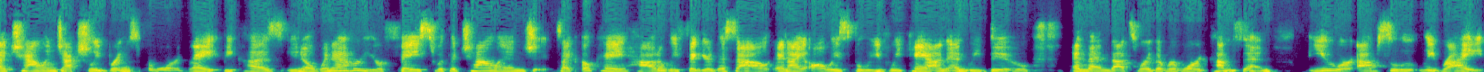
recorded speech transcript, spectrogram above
a challenge actually brings reward, right? Because, you know, whenever you're faced with a challenge, it's like, okay, how do we figure this out? And I always believe we can, and we do. And then that's where the reward comes in. You are absolutely right.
